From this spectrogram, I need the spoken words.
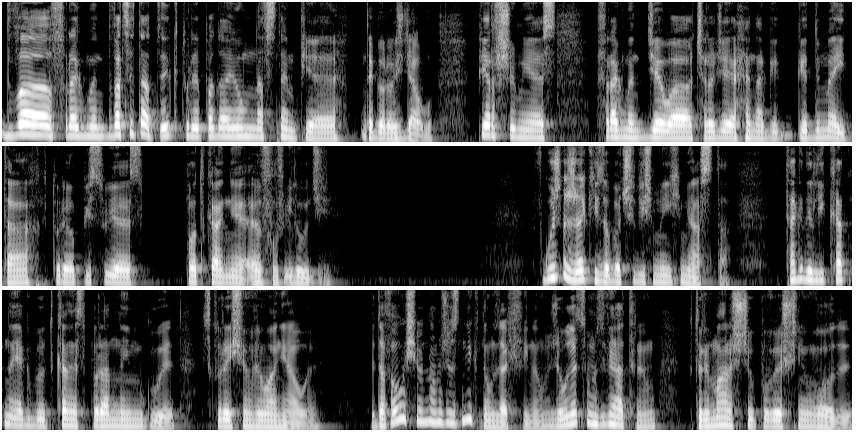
dwa fragmenty, dwa cytaty, które padają na wstępie tego rozdziału. Pierwszym jest fragment dzieła czarodzieja Hena Gedmate'a, który opisuje spotkanie elfów i ludzi. W górze rzeki zobaczyliśmy ich miasta, tak delikatne, jakby utkane z porannej mgły, z której się wyłaniały. Wydawało się nam, że znikną za chwilę, że ulecą z wiatrem, który marszczył powierzchnię wody.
